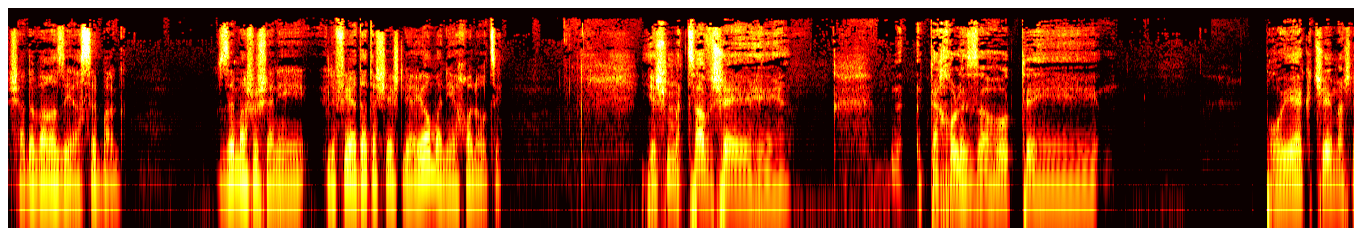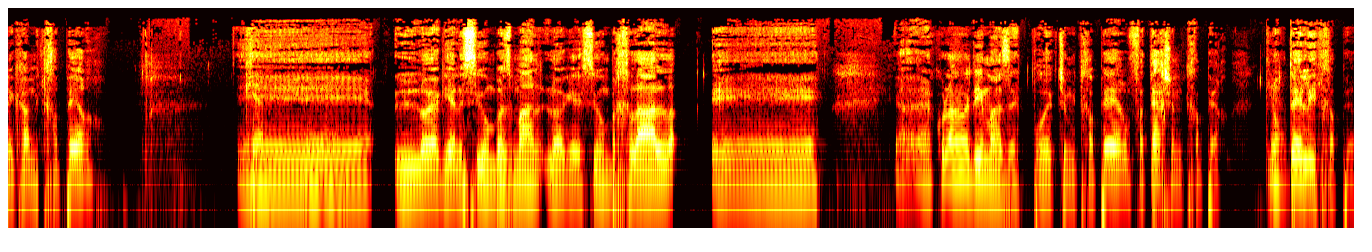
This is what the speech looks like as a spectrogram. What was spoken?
שהדבר הזה יעשה באג. זה משהו שאני, לפי הדאטה שיש לי היום, אני יכול להוציא. יש מצב שאתה יכול לזהות אה, פרויקט שמה שנקרא מתחפר? כן. אה, לא יגיע לסיום בזמן, לא יגיע לסיום בכלל. אה, כולנו יודעים מה זה, פרויקט שמתחפר, מפתח שמתחפר, כן. נוטה להתחפר.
